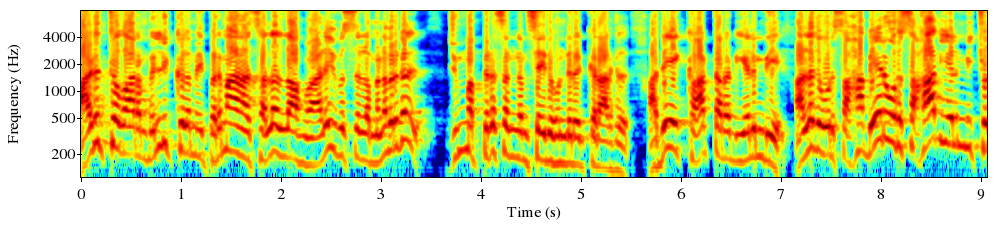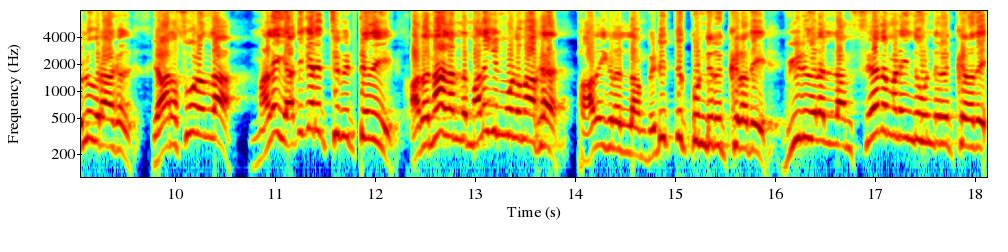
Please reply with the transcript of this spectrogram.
அடுத்த வாரம் வெள்ளிக்கிழமை பெருமானார் சல்லல்லாஹு அலைவசல்லம் வஸல்லம் அவர்கள் ஜும்மா பிரசங்கம் செய்து கொண்டிருக்கிறார்கள். அதே காட்டரபி எலும்பி அல்லது ஒரு சஹா வேறு ஒரு சஹாபி எலும்பி சொல்லுகிறார்கள் யார சூழல்லா மலை அதிகரித்து விட்டது. அதனால் அந்த மலையின் மூலமாக பாதைகள் எல்லாம் வெடித்துக் கொண்டிருக்கிறது. வீடுகள் எல்லாம் சேதமடைந்து கொண்டிருக்கிறது.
